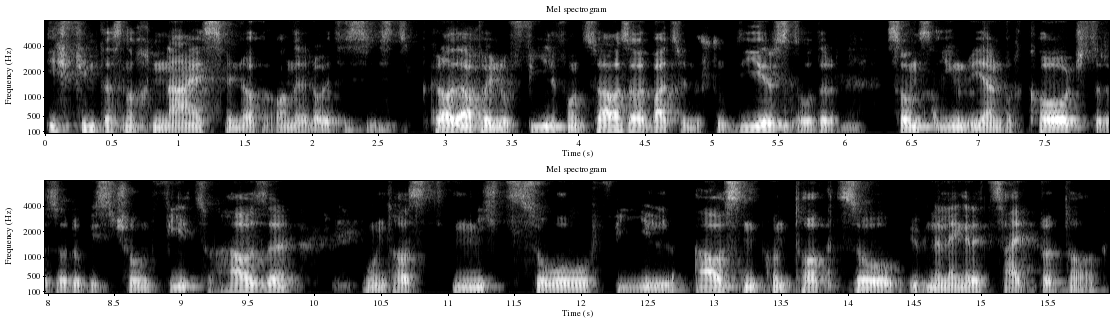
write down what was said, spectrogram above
ich finde das noch nice, wenn du auch andere Leute siehst. Gerade auch wenn du viel von zu Hause arbeitest, wenn du studierst oder Mhm. sonst irgendwie einfach coachst oder so, du bist schon viel zu Hause und hast nicht so viel Außenkontakt so über eine längere Zeit pro Tag.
